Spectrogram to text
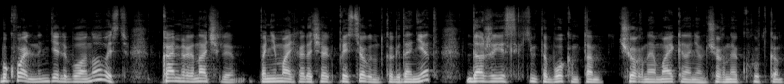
Буквально на неделе была новость, камеры начали понимать, когда человек пристегнут, когда нет, даже если каким-то боком там черная майка на нем, черная куртка.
